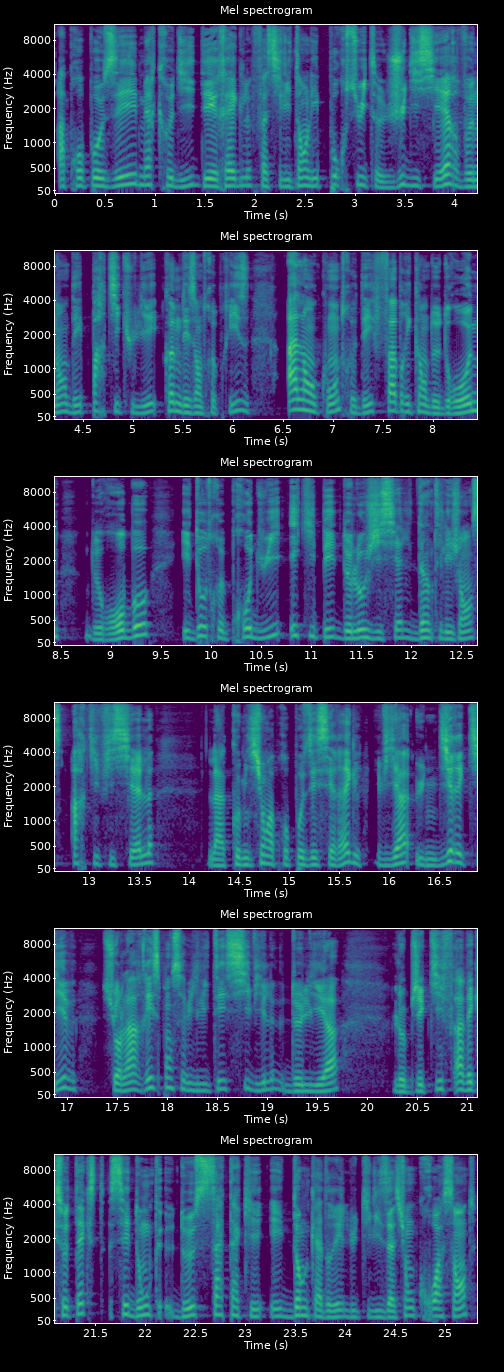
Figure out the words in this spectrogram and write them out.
a proposé mercredi des règles facilitant les poursuites judiciaires venant des particuliers comme des entreprises à l'encontre des fabricants de drones, de robots et d'autres produits équipés de logiciels d'intelligence artificielle. La Commission a proposé ces règles via une directive sur la responsabilité civile de l'IA. L'objectif avec ce texte, c'est donc de s'attaquer et d'encadrer l'utilisation croissante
